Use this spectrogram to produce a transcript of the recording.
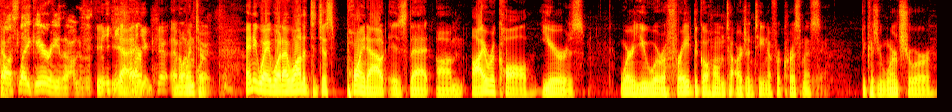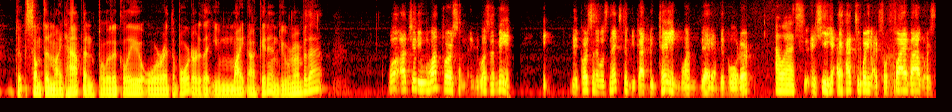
though. across Lake Erie though. it's- yeah, you can- in the winter. point. Anyway, what I wanted to just point out is that um, I recall years where you were afraid to go home to Argentina for Christmas because you weren't sure that something might happen politically or at the border that you might not get in. Do you remember that? Well, actually, one person, it wasn't me, the person that was next to me got detained one day at the border. I was. And she, I had to wait like for five hours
